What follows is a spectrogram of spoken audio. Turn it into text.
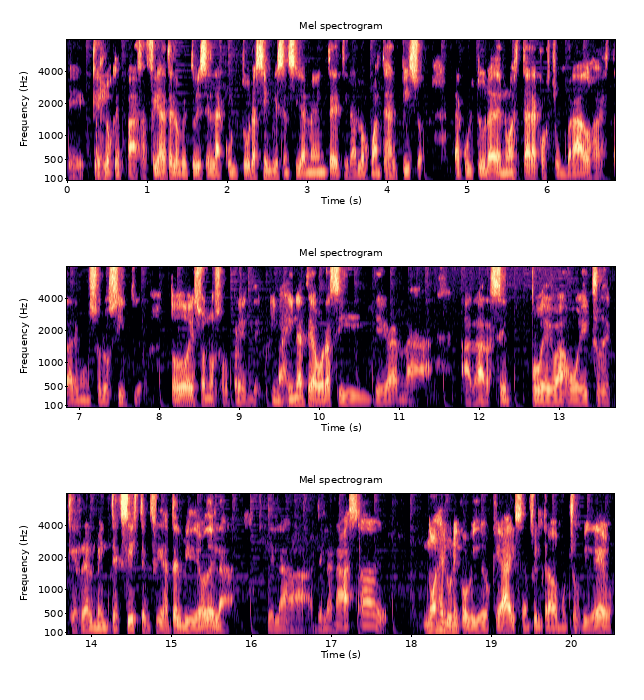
eh, ¿qué es lo que pasa? Fíjate lo que tú dices, la cultura simple y sencillamente de tirar los guantes al piso, la cultura de no estar acostumbrados a estar en un solo sitio, todo eso nos sorprende. Imagínate ahora si llegan a, a darse pruebas o hechos de que realmente existen. Fíjate el video de la, de la, de la NASA, no es el único video que hay, se han filtrado muchos videos.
